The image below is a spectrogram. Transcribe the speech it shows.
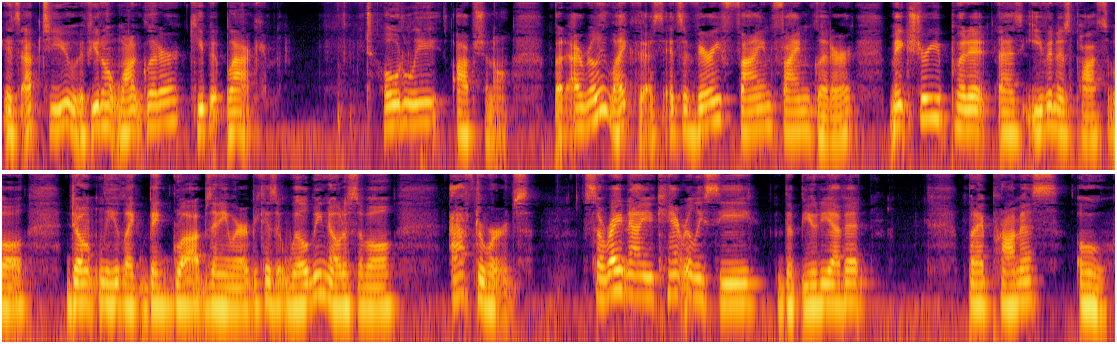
It's up to you. If you don't want glitter, keep it black. Totally optional but I really like this. It's a very fine, fine glitter. Make sure you put it as even as possible. Don't leave like big globs anywhere because it will be noticeable afterwards. So right now you can't really see the beauty of it, but I promise, oh,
